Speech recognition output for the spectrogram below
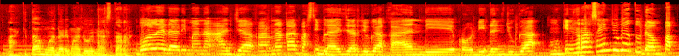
Nah, kita mulai dari mana dulu nih, Esther? Boleh dari mana aja karena kan pasti belajar juga kan di prodi dan juga mungkin ngerasain juga tuh dampak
